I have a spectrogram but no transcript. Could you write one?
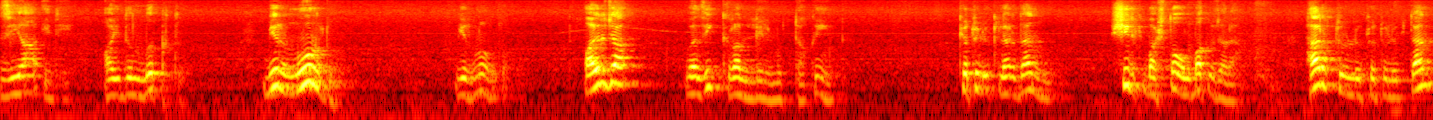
ziya idi, aydınlıktı, bir nurdu, bir nurdu. Ayrıca ve zikran lil muttakin, kötülüklerden, şirk başta olmak üzere her türlü kötülükten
